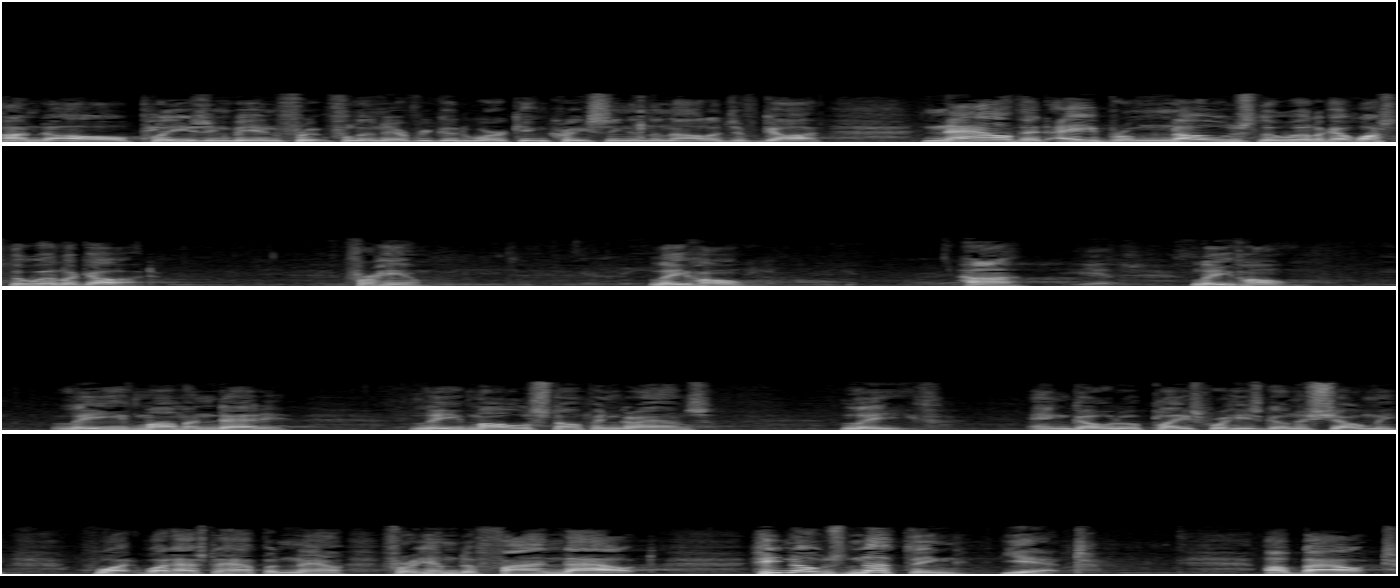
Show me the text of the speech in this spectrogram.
unto all pleasing, being fruitful in every good work, increasing in the knowledge of God. Now that Abram knows the will of God, what's the will of God for him? Leave home. Huh? Yes. Leave home. Leave mom and daddy. Leave my old stomping grounds. Leave. And go to a place where he's going to show me what, what has to happen now for him to find out. He knows nothing yet about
